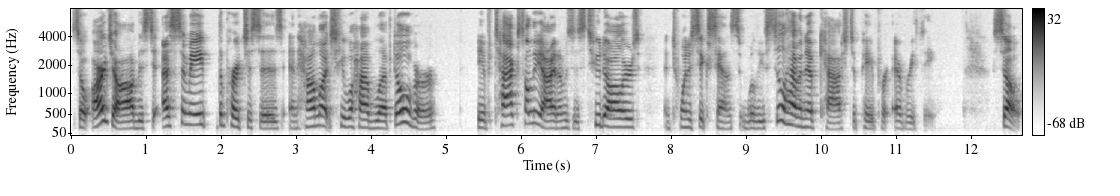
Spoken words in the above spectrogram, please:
So our job is to estimate the purchases and how much he will have left over. If tax on the items is $2.26, will he still have enough cash to pay for everything? So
